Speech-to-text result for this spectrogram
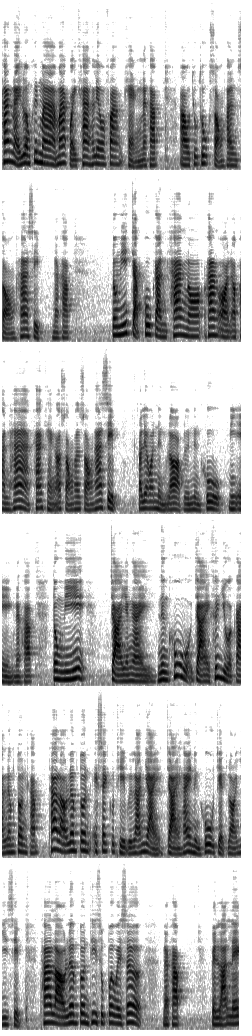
ข้างไหนรวมขึ้นมามากกว่าอีกข้างเขาเรียกว่าฝั่งแข็งนะครับ เอาทุกๆ 2,250 นะครับตรงนี้จับคู่กันข้างนอข้างอ่อนเอาพันห้าข้างแข็งเอา 2,250 เขาเรียกว่า 1 รอบหรือ 1 คู่นี่เองนะครับ ตรงนี้จ่ายยังไง 1 คู่จ่ายขึ้นอยู่กับการเริ่มต้นครับ ถ้าเราเริ่มต้น Executive หรือร้านใหญ่ จ่ายให้ 1 คู่ 720 ถ้าเราเริ่มต้นที่ Supervisor นะครับ เป็นร้านเล็ก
